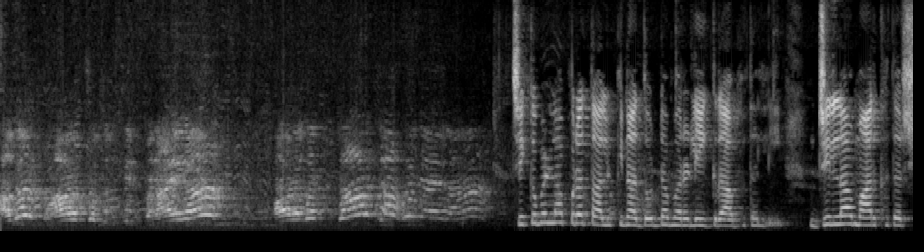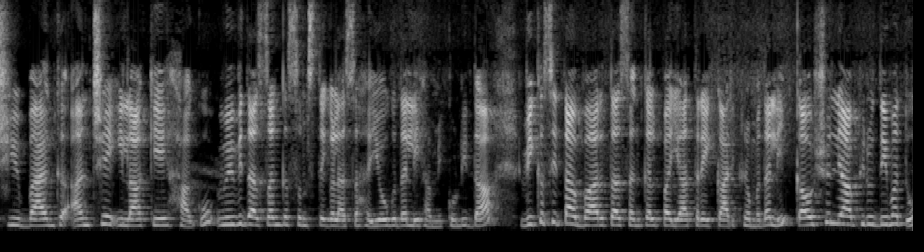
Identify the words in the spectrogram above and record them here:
अगर भारत को विकसित बनाएगा और अगर चार का हो जाएगा ಚಿಕ್ಕಬಳ್ಳಾಪುರ ತಾಲೂಕಿನ ದೊಡ್ಡಮರಳಿ ಗ್ರಾಮದಲ್ಲಿ ಜಿಲ್ಲಾ ಮಾರ್ಗದರ್ಶಿ ಬ್ಯಾಂಕ್ ಅಂಚೆ ಇಲಾಖೆ ಹಾಗೂ ವಿವಿಧ ಸಂಘ ಸಂಸ್ಥೆಗಳ ಸಹಯೋಗದಲ್ಲಿ ಹಮ್ಮಿಕೊಂಡಿದ್ದ ವಿಕಸಿತ ಭಾರತ ಸಂಕಲ್ಪ ಯಾತ್ರೆ ಕಾರ್ಯಕ್ರಮದಲ್ಲಿ ಕೌಶಲ್ಯಾಭಿವೃದ್ಧಿ ಮತ್ತು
